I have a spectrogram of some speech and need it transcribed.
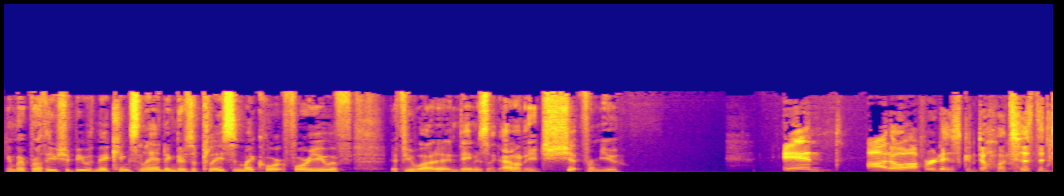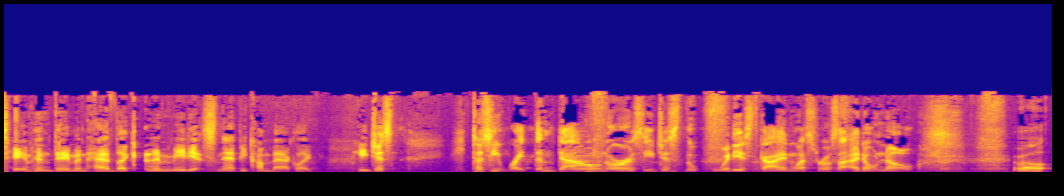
you're my brother. You should be with me at King's Landing. There's a place in my court for you if, if you want it." And Daemon's like, "I don't need shit from you." And Otto offered his condolences to Daemon. Daemon had like an immediate snappy comeback. Like he just he- does he write them down or is he just the wittiest guy in Westeros? I I don't know. Well,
